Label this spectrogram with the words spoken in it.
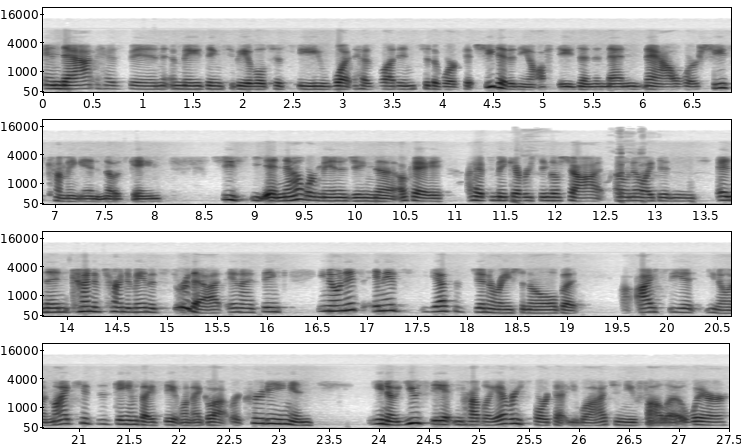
And that has been amazing to be able to see what has led into the work that she did in the off season, and then now where she's coming in in those games. She's and now we're managing the okay. I have to make every single shot. Oh no, I didn't. And then kind of trying to manage through that. And I think you know, and it's and it's yes, it's generational, but I see it. You know, in my kids' games, I see it when I go out recruiting, and you know, you see it in probably every sport that you watch and you follow where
